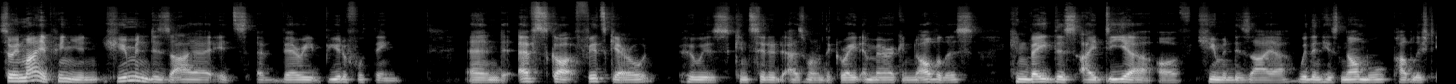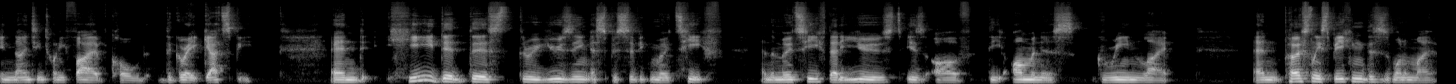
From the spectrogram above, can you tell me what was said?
So, in my opinion, human desire it's a very beautiful thing. And F. Scott Fitzgerald, who is considered as one of the great American novelists, conveyed this idea of human desire within his novel published in 1925 called The Great Gatsby. And he did this through using a specific motif. And the motif that he used is of the ominous green light. And personally speaking, this is one of my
